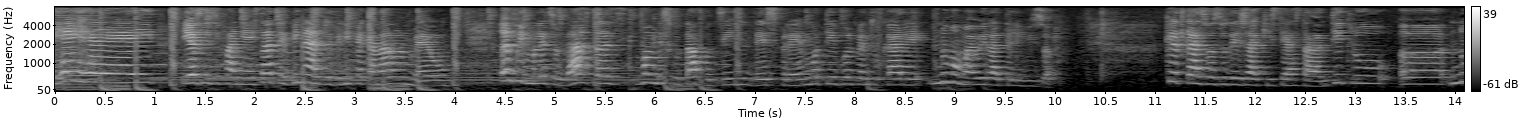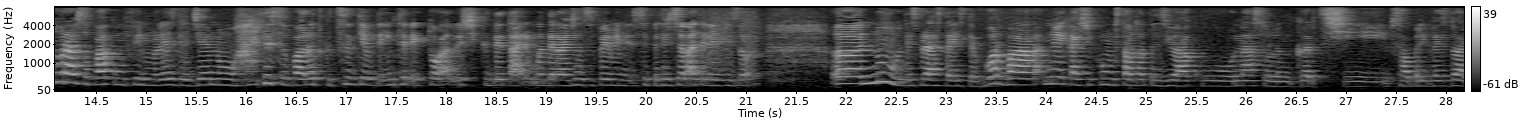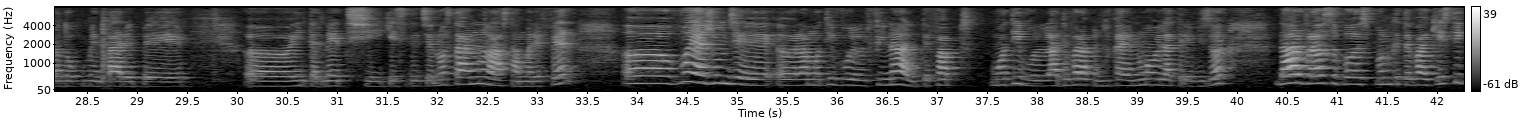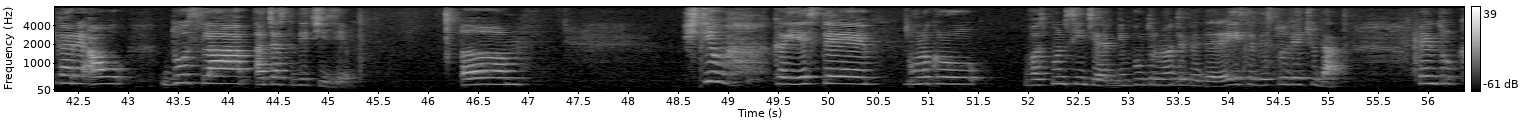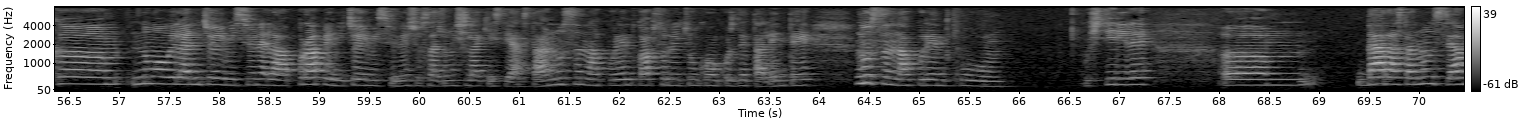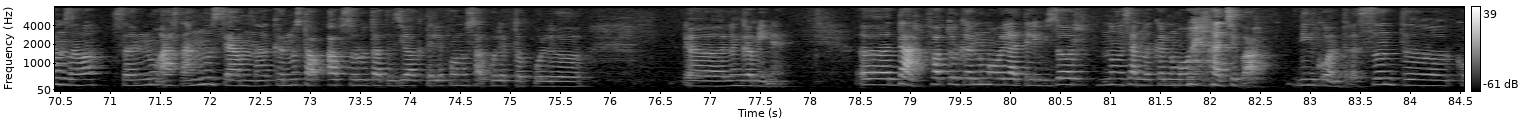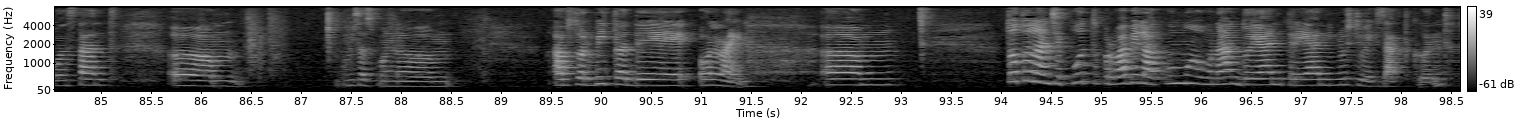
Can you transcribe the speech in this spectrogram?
Hei, hei, hei! Eu sunt Stefania Istate, bine ați revenit pe canalul meu! În filmulețul de astăzi vom discuta puțin despre motivul pentru care nu mă mai uit la televizor. Cred că ați văzut deja chestia asta în titlu. Uh, nu vreau să fac un filmuleț de genul haide să vă arăt cât sunt eu de intelectuală și cât de tare mă deranjează pe mine să se petrece la televizor. Uh, nu despre asta este vorba, nu e ca și cum stau toată ziua cu nasul în cărți și, sau privesc doar documentare pe uh, internet și chestii de genul ăsta, nu la asta mă refer. Uh, voi ajunge uh, la motivul final, de fapt motivul adevărat pentru care nu mă uit la televizor, dar vreau să vă spun câteva chestii care au dus la această decizie. Uh, știu că este un lucru vă spun sincer, din punctul meu de vedere, este destul de ciudat. Pentru că nu mă uit la nicio emisiune, la aproape nicio emisiune și o să ajung și la chestia asta. Nu sunt la curent cu absolut niciun concurs de talente, nu sunt la curent cu, cu știrile, um, dar asta nu înseamnă, să nu, asta nu înseamnă că nu stau absolut toată ziua cu telefonul sau cu laptopul uh, uh, lângă mine. Uh, da, faptul că nu mă uit la televizor nu înseamnă că nu mă uit la ceva. Din contră, sunt uh, constant, um, cum să spun, um, absorbită de online. Um, totul a început probabil acum un an, doi ani, trei ani, nu știu exact când.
